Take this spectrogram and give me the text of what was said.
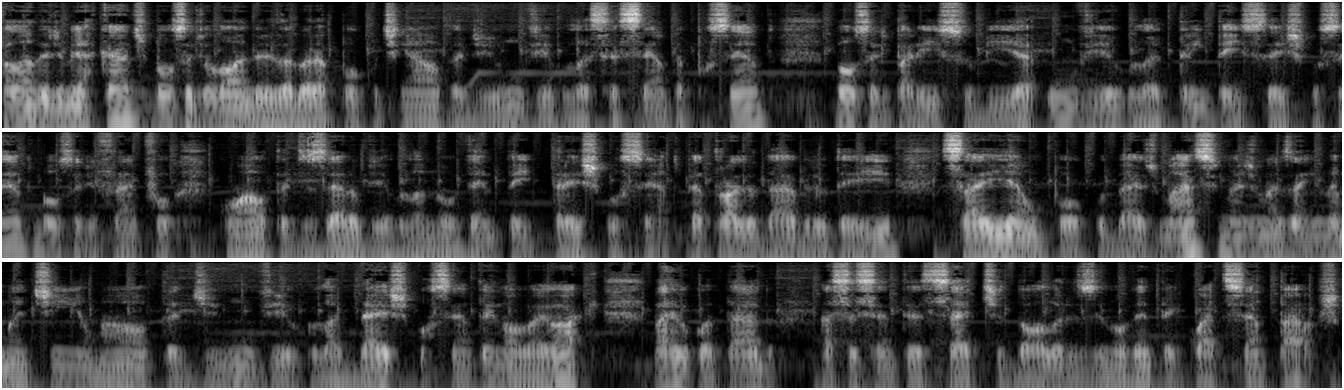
Falando de mercados, Bolsa de Londres agora há pouco tinha alta de 1,60%, Bolsa de Paris subia 1,36%, Bolsa de Frankfurt com alta de 0,93%. Petróleo WTI saía um pouco das máximas, mas ainda mantinha uma alta de 1,10% em Nova York, barril cotado a 67 dólares e 94 centavos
